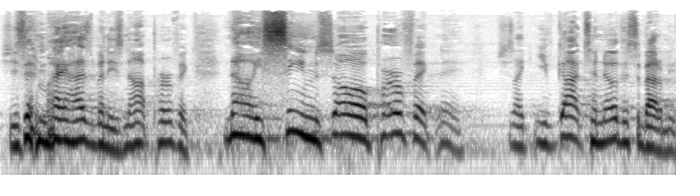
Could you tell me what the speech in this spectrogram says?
she said, My husband, he's not perfect. No, he seems so perfect. She's like, You've got to know this about me.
